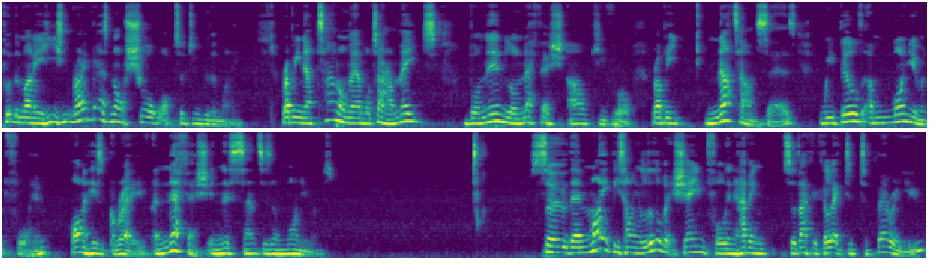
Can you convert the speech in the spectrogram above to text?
put the money. He, Rabbi is not sure what to do with the money. Rabbi Natan Omer Motar Bonin Lo Nefesh Al Kivro. Rabbi Natan says we build a monument for him on his grave. A nefesh in this sense is a monument. So there might be something a little bit shameful in having tzedakah collected to bury you,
